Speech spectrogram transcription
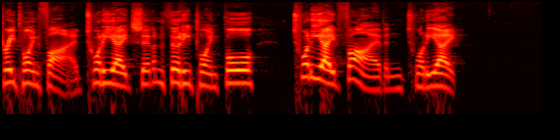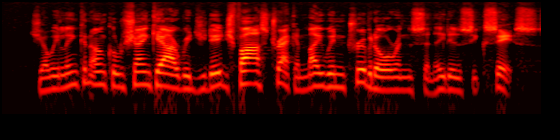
3.5, 28 7, 30.4, 28 5 and 28. Joey Lincoln, Uncle Shank, our Fast Track and May win Troubadour and Sunita's Success.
